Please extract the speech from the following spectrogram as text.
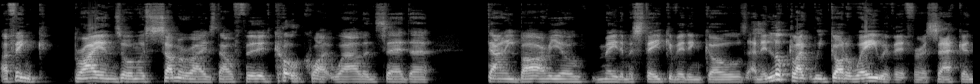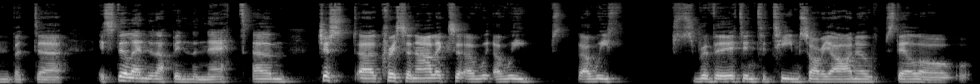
I think Brian's almost summarised our third goal quite well and said uh, Danny Barrio made a mistake of it in goals, and it looked like we got away with it for a second, but uh, it still ended up in the net. Um, just uh, Chris and Alex, are we, are we are we reverting to Team Soriano still, or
